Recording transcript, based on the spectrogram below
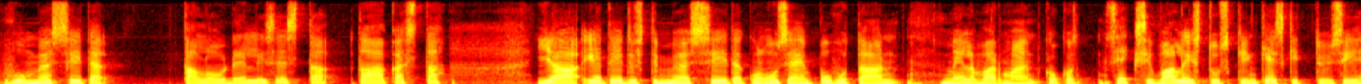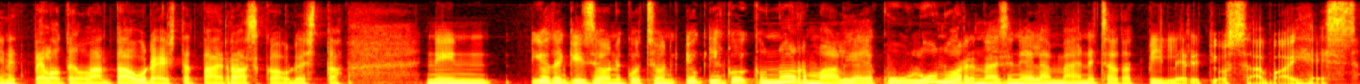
puhun myös siitä taloudellisesta taakasta – ja, ja tietysti myös siitä, kun usein puhutaan, meillä varmaan koko seksivalistuskin keskittyy siihen, että pelotellaan taudeista tai raskaudesta, niin jotenkin se on, niin kuin, että se on normaalia ja kuuluu nuoren naisen elämään, että sä otat pillerit jossain vaiheessa.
